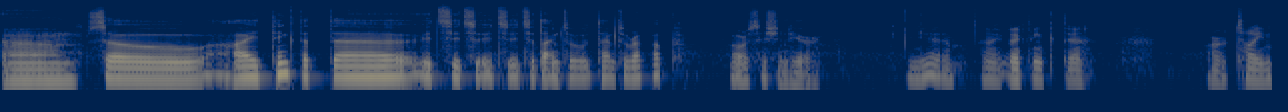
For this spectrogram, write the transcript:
Um, so I think that uh, it's it's it's it's a time to time to wrap up our session here. Yeah, I I think the our time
